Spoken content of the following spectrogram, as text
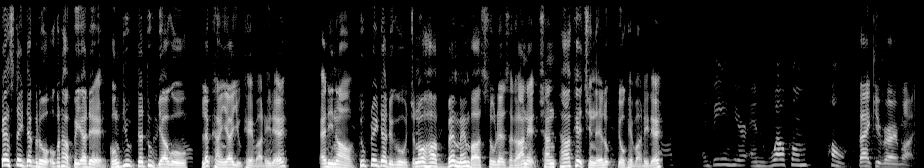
Kent State တက္ကသိုလ်ဥက္ကဋ္ဌပေးအပ်တဲ့ဂုံပြူတထုပြားကိုလက်ခံရယူခဲ့ပါသေးတယ်။ အဲ့ဒီနောက်သူပြိတ္တတွေကိုကျွန်တော်ဟာဘက်မန်ပါဆိုတဲ့စကားနဲ့ခြံထားခဲ့ခြင်းတယ်လို့ပြောခဲ့ပါသေးတယ်။ And being here and welcome home. Thank you very much.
